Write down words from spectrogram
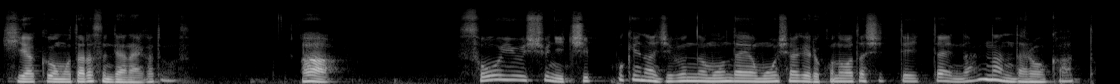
飛躍をもたらすんではないかと思います。ああそういう主にちっぽけな自分の問題を申し上げるこの私って一体何なんだろうかと。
